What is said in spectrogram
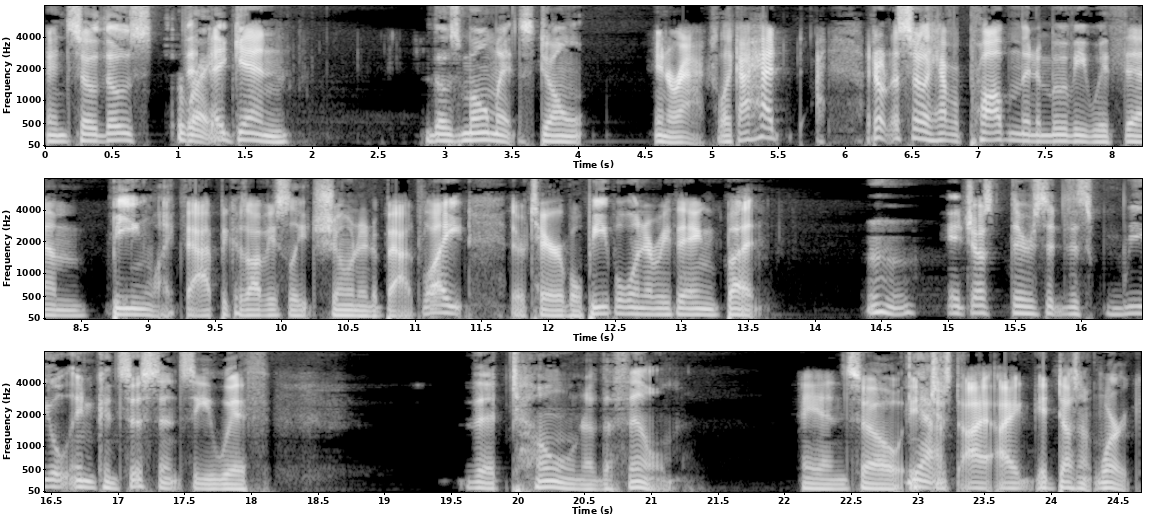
And so those th- Right. again those moments don't interact like i had i don't necessarily have a problem in a movie with them being like that because obviously it's shown in a bad light they're terrible people and everything but mhm. it just there's a, this real inconsistency with the tone of the film and so it Yeah. just i i it doesn't work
